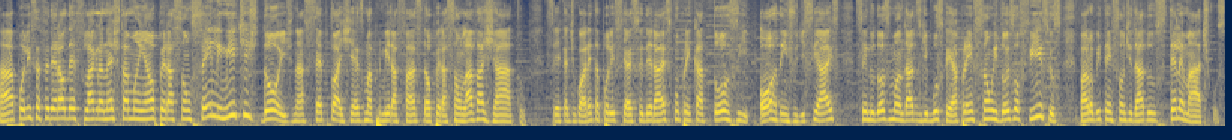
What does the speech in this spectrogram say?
A Polícia Federal deflagra nesta manhã a Operação Sem Limites 2, na 71ª fase da Operação Lava Jato. Cerca de 40 policiais federais cumprem 14 ordens judiciais, sendo 12 mandados de busca e apreensão e dois ofícios para obtenção de dados telemáticos.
